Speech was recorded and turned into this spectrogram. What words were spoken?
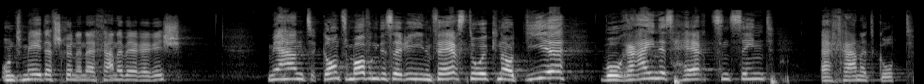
und mehr darfst können erkennen, wer er ist. Wir haben ganz am Anfang der Serie einen Vers durchgenommen. Die, wo reines Herzen sind, erkennen Gott.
